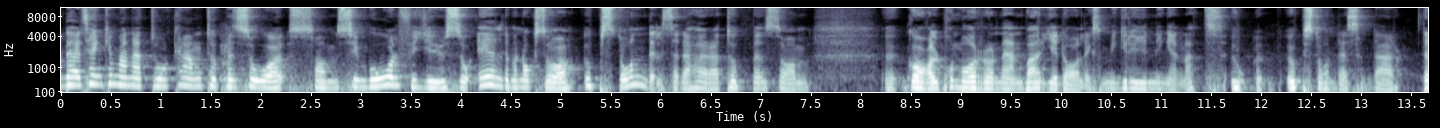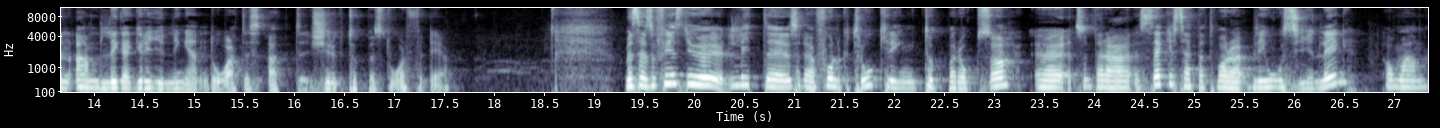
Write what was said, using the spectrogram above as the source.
Och där tänker man att då kan tuppen så som symbol för ljus och eld, men också uppståndelse. Det här att tuppen som eh, gal på morgonen varje dag liksom i gryningen, att uppståndelsen där, den andliga gryningen då, att, det, att kyrktuppen står för det. Men sen så finns det ju lite sådär folktro kring tuppar också. Eh, ett sånt där eh, säkert sätt att bara bli osynlig, om man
